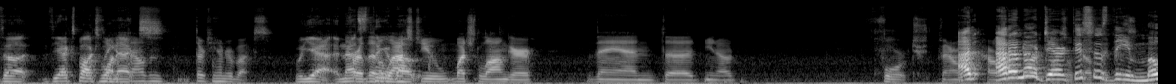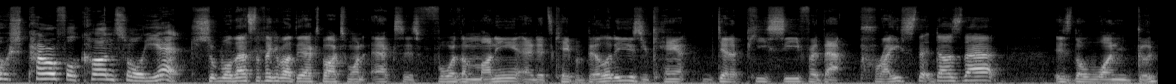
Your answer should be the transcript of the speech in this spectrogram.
The the Xbox One like a X. thousand, 1300 bucks. Well, yeah, and that's Or the that'll thing last about you much longer than the, you know, four. I don't know, I, I don't know, Derek. This is the most powerful console yet. So, well, that's the thing about the Xbox One X is for the money and its capabilities, you can't get a PC for that price that does that. Is the one good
